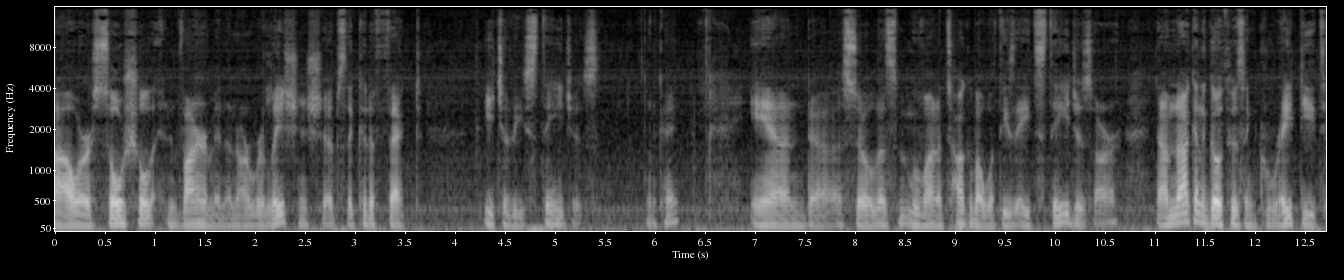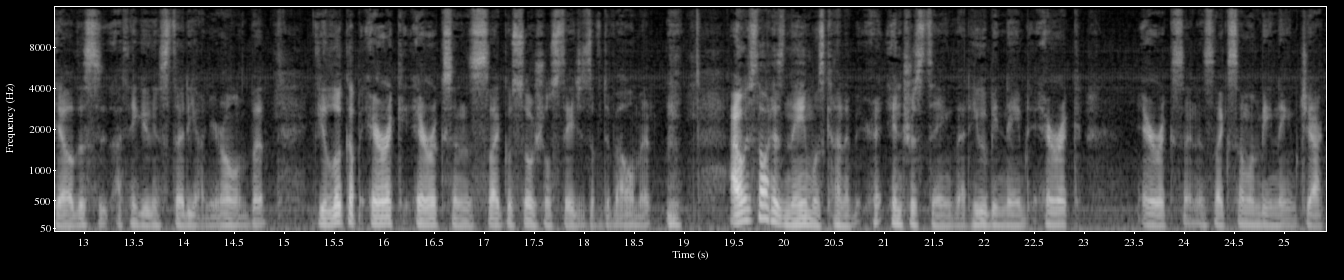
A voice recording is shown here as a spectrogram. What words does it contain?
our social environment and our relationships, that could affect each of these stages. Okay? And uh, so let's move on and talk about what these eight stages are. Now, I'm not going to go through this in great detail. This is, I think you can study on your own. But if you look up Erik Erikson's psychosocial stages of development, I always thought his name was kind of interesting that he would be named Erik Erikson. It's like someone being named Jack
